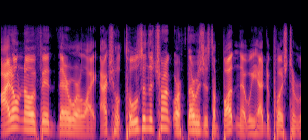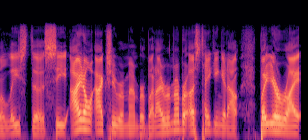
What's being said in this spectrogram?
I don't know if it there were like actual tools in the trunk or if there was just a button that we had to push to release the seat. I don't actually remember, but I remember us taking it out. But you're right.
